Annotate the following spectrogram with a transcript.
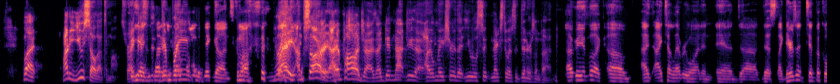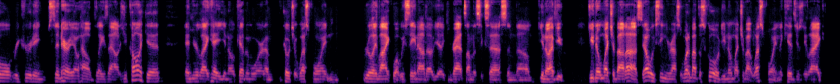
But how do you sell that to moms, right? Yeah, gotta, their brain the big guns. Come on. right. I'm sorry. I apologize. I did not do that. I will make sure that you will sit next to us at dinner sometime. I mean, look, um, I, I tell everyone and and uh, this like there's a typical recruiting scenario how it plays out. You call a kid and you're like, hey, you know, Kevin Ward, I'm coach at West Point and really like what we've seen out of you. Congrats on the success. And um, you know, have you do you know much about us? Oh, we've seen you wrestle. What about the school? Do you know much about West Point? And the kids usually like,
